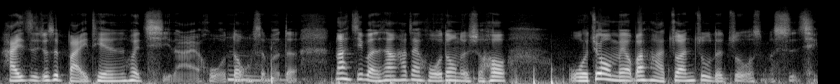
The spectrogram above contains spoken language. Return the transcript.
孩子就是白天会起来活动什么的，那基本上他在活动的时候，我就没有办法专注的做什么事情。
